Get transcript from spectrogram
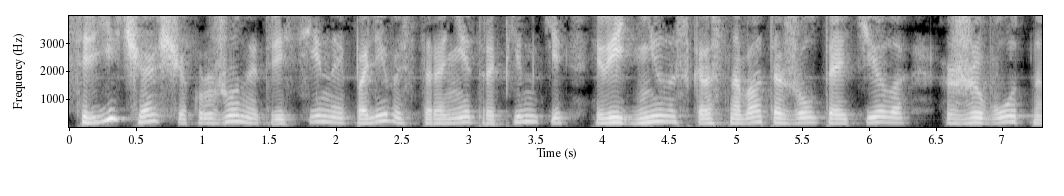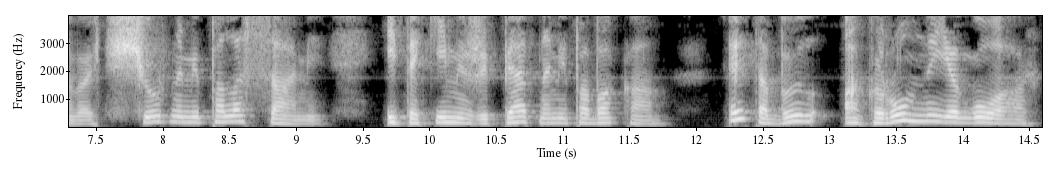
Среди чаще, окруженной трясиной, по левой стороне тропинки виднелось красновато-желтое тело животного с черными полосами и такими же пятнами по бокам. Это был огромный ягуар,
